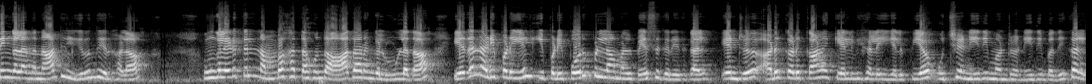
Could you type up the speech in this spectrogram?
நீங்கள் அந்த நாட்டில் இருந்தீர்களா? உங்களிடத்தில் நம்பக தகுந்த ஆதாரங்கள் உள்ளதா? எதன் அடிப்படையில் இப்படி பொறுப்பில்லாமல் பேசுகிறீர்கள்? என்று அடுக்கடுக்கான கேள்விகளை எழுப்பிய உச்ச நீதிமன்ற நீதிபதிகள்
